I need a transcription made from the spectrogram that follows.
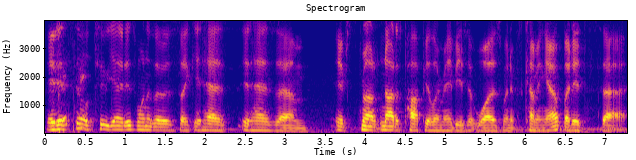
It is still too. Yeah, it is one of those like it has it has um it's not not as popular maybe as it was when it was coming out, but it's uh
